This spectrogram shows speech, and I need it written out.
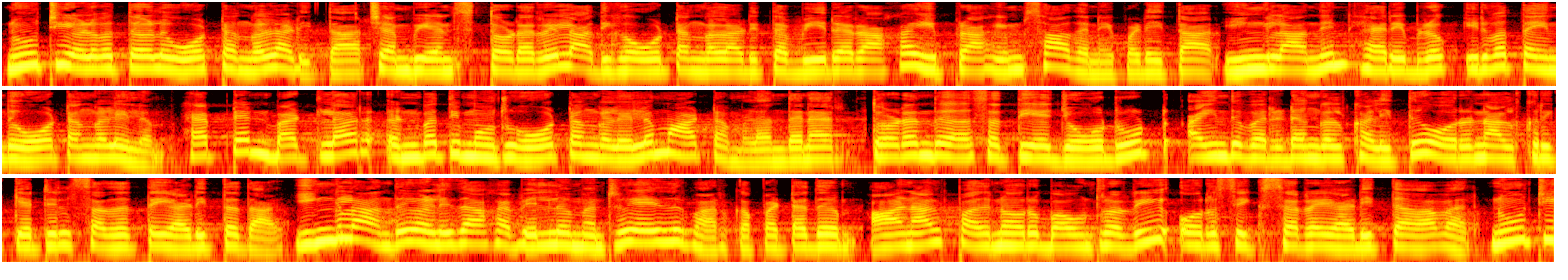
நூற்றி எழுபத்தேழு ஓட்டங்கள் அடித்தார். சாம்பியன்ஸ் தொடரில் அதிக ஓட்டங்கள் அடித்த வீரராக இப்ராஹிம் சாதனை படைத்தார். இங்கிலாந்தின் ஹாரிப்ரூக் இருபத்தைந்து ஓட்டங்களிலும் கேப்டன் பட்லர் எண்பத்தி மூன்று ஓட்டங்களிலும் ஆட்டமிழந்தனர். தொடர்ந்து அசத்திய ஜோர்டு ரூட் ஐந்து வருடங்கள் கழித்து ஒருநாள் கிரிக்கெட்டில் சதத்தை அடித்ததால் இங்கிலாந்து எளிதாக வெல்லும் என்று எதிர்பார்க்கப்பட்டது. ஆனால் பதினோரு பவுண்டரி ஒரு சிக்ஸரை அடித்த அவர் நூற்றி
